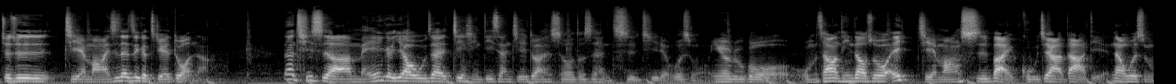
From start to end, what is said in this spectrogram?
就是解盲还是在这个阶段呢？那其实啊，每一个药物在进行第三阶段的时候都是很刺激的。为什么？因为如果我们常常听到说，哎，解盲失败，股价大跌，那为什么？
